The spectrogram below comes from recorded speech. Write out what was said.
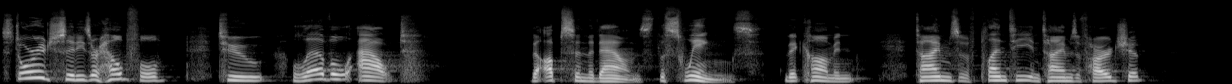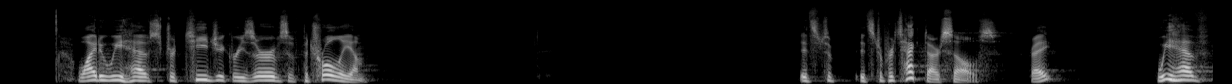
Storage cities are helpful to level out the ups and the downs, the swings that come in times of plenty and times of hardship. Why do we have strategic reserves of petroleum? It's to it's to protect ourselves, right? We have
